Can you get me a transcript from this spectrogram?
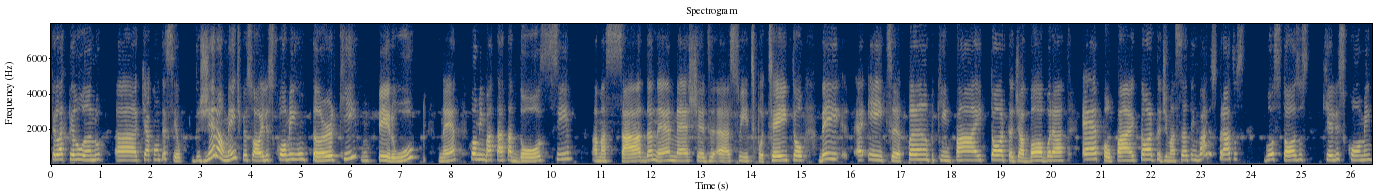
pela, pelo ano ah, que aconteceu. Geralmente, pessoal, eles comem um turkey, um peru, né? Comem batata doce, amassada, né? Mashed ah, sweet potato. They ah, eat pumpkin pie, torta de abóbora, apple pie, torta de maçã, tem vários pratos gostosos que eles comem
